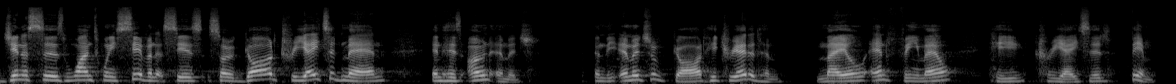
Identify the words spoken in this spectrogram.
Genesis 1:27 it says, "So God created man in his own image. In the image of God he created him. Male and female he created them."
